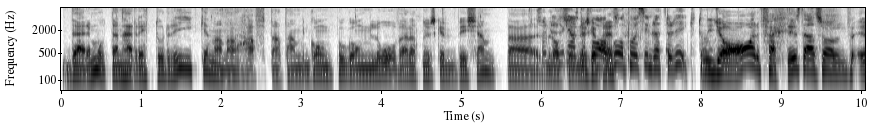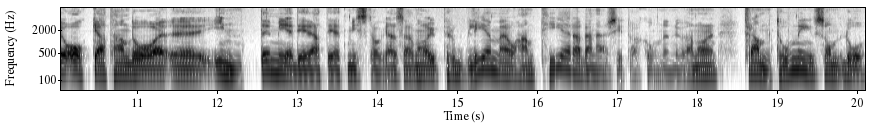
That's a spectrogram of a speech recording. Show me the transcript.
Däremot den här retoriken han har haft, att han gång på gång lovar att nu ska vi bekämpa så du brottslighet. kanske nu ska press- på sin retorik då? Ja, faktiskt. Alltså, och att han då eh, inte medger att det är ett misstag. Alltså, han har ju problem med att hantera den här situationen nu. Han har en framtoning som då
